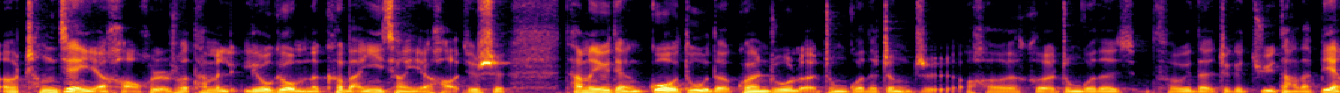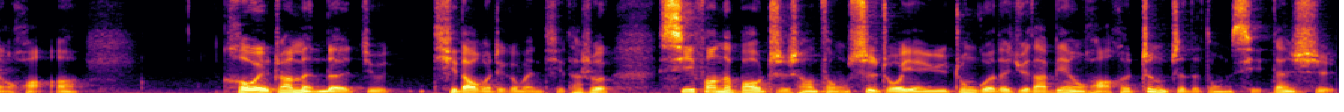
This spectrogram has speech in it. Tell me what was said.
呃，成见也好，或者说他们留给我们的刻板印象也好，就是他们有点过度的关注了中国的政治和和中国的所谓的这个巨大的变化啊。何伟专门的就提到过这个问题，他说西方的报纸上总是着眼于中国的巨大变化和政治的东西，但是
